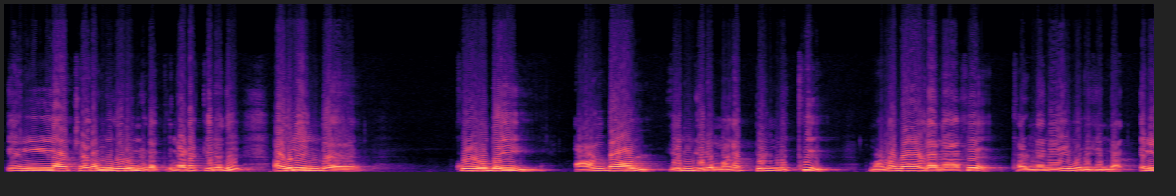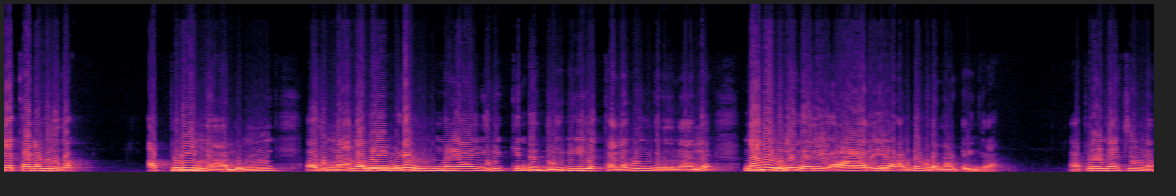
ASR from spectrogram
எல்லா சடங்குகளும் நடக் நடக்கிறது. அதில் இந்த கோதை ஆண்டாள் என்கிற மணப்பெண்ணுக்கு மணவாளனாக கண்ணனே வருகின்றான் எல்லாம் கனவுல தான் அப்படின்னாலும் அது நனவை விட உண்மையாக இருக்கின்ற தெய்வீக கனவுங்கிறதுனால நனவில் வேற யாரையும் அண்ட விட மாட்டேங்கிறான். அப்புறம் என்னாச்சுன்னா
